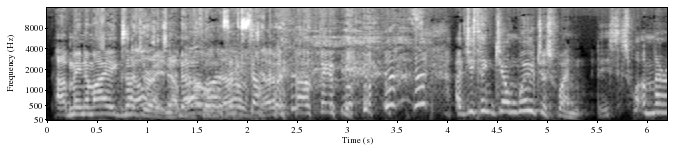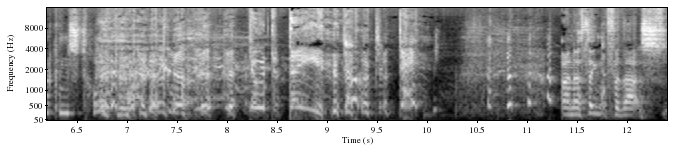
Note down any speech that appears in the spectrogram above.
I mean, am I exaggerating No, that? no, before? no, exactly how it was. And do you think John Woo just went, is this what Americans talk like? Do it today. Do it today. And I think for that s-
